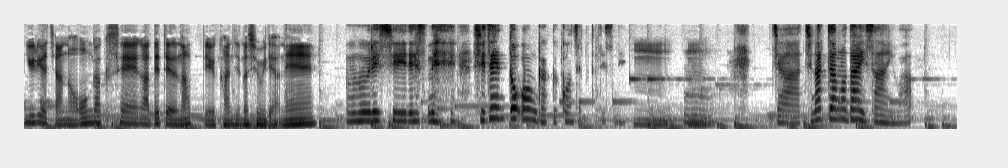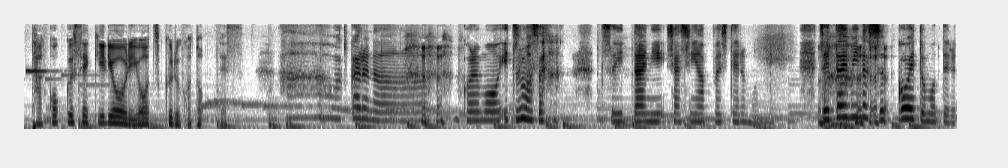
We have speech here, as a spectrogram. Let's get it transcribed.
ゆりあちゃんの音楽性が出てるなっていう感じの趣味だよねうん、嬉しいですね。自然と音楽コンセプトですね。うん、ううんん。じゃあ、ちなっちゃんの第3位は？多国籍料理を作ることですあー、わかるなー これもいつもさ、ツイッターに写真アップしてるもんね。絶対みんなすっごいと思ってる。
